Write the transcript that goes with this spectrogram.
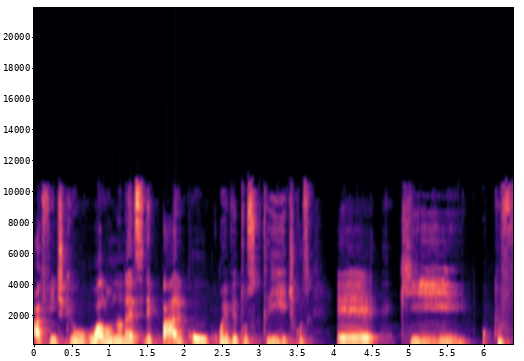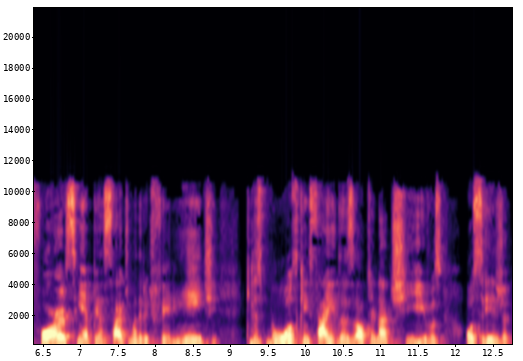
a fim de que o, o aluno né, se depare com, com eventos críticos, é, que, que forcem a pensar de maneira diferente, que eles busquem saídas alternativas, ou seja,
